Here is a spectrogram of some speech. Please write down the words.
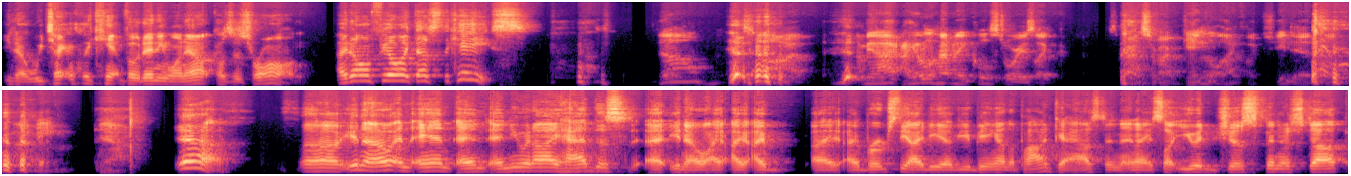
you know, we technically can't vote anyone out because it's wrong. I don't feel like that's the case. No, it's not. I mean, I, I don't have any cool stories like I survived gang life like she did. but, I mean, yeah. Yeah. Uh, you know, and and and and you and I had this. Uh, you know, I I I- I I broached the idea of you being on the podcast, and and I saw you had just finished up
